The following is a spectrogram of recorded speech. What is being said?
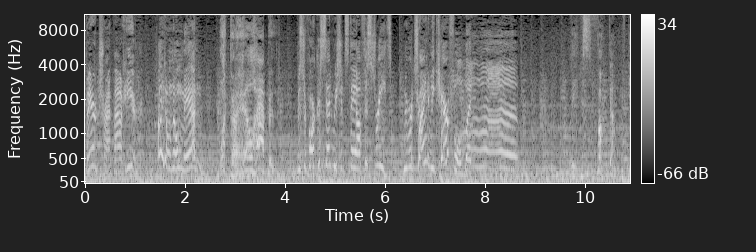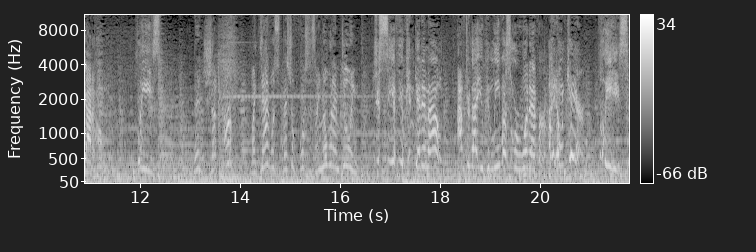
bear trap out here? I don't know, man. What the hell happened? Mr. Parker said we should stay off the streets. We were trying to be careful, but uh, Lee, this is fucked up. We've gotta help please, Ben, shut up! My dad was Special Forces. I know what I'm doing. just see if you can get him out. After that, you can leave us or whatever. I don't care. Please.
